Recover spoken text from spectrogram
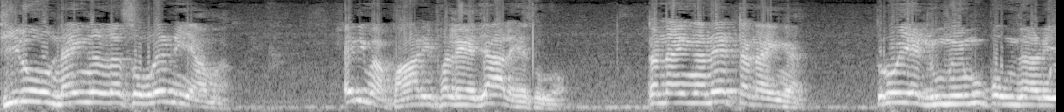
ဒီလိုနိုင်ငံလက်စုံတဲ့နေရာမှာအဲ့ဒီမှာဘာတွေဖလှယ်ကြလဲဆိုတော့တနိုင်ငံနဲ့တနိုင်ငံသူတို့ရဲ့လူငွေမှုပုံစံတွေ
